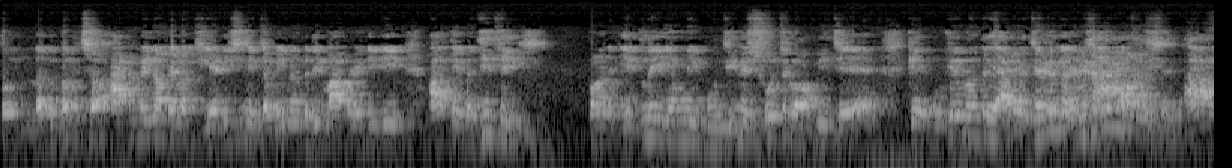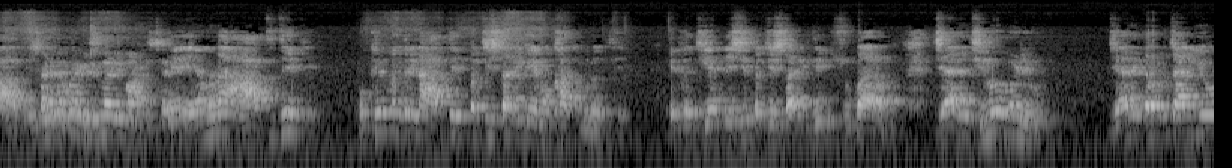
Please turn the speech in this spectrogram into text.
તો લગભગ છ આઠ મહિના પહેલા જીઆઈડીસી ની જમીન બધી માપણી દીધી આ તે બધી થઈ ગઈ પણ એટલે એમની બુદ્ધિને સોચ લોપી છે કે મુખ્યમંત્રી આવે છે એમના કે હાથથી જ મુખ્યમંત્રીના હાથે પચીસ તારીખે એનું ખાતમુહૂર્ત થયું. એટલે જીઆઈડીસી પચીસ તારીખથી શુભારંભ. જ્યારે જિલ્લો બન્યો, જ્યારે કર્મચારીઓ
